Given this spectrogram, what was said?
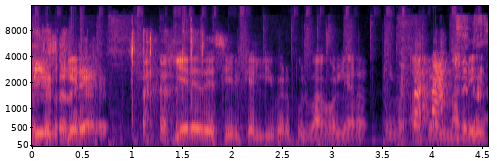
hizo, quiere, quiere decir que el Liverpool va a golear al, al Real Madrid.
